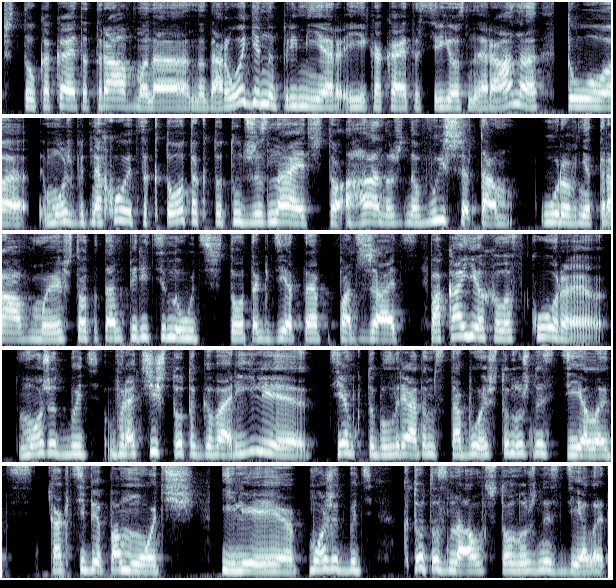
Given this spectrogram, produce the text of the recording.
что какая-то травма на, на дороге, например, и какая-то серьезная рана, то, может быть, находится кто-то, кто тут же знает, что, ага, нужно выше там уровня травмы, что-то там перетянуть, что-то где-то поджать. Пока ехала скорая, может быть, врачи что-то говорили тем, кто был рядом с тобой, что нужно сделать, как тебе помочь, или, может быть, кто-то знал, что нужно сделать?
